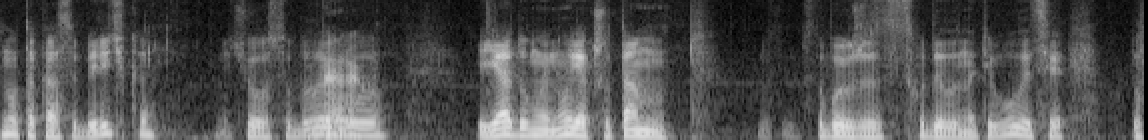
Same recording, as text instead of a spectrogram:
ну, така собі річка, нічого особливого. Берег. І я думаю, ну, якщо там з тобою вже сходили на ті вулиці, то в-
